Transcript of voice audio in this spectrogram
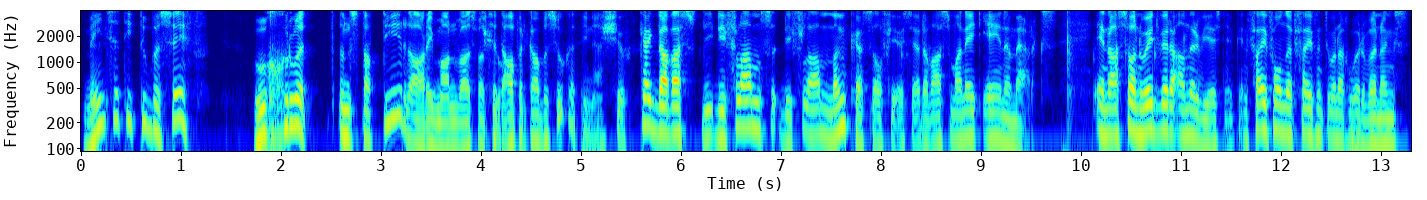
Mense het dit toe besef hoe groot in statuur daardie man was wat Suid-Afrika besoek het nie, né? Sjoe. Kyk, daar was die die Vlaams, die Vlaminke sal vir jou sê, daar was maar net een merks. En daar sal nooit weer 'n ander wees nie. En 525 oorwinnings,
